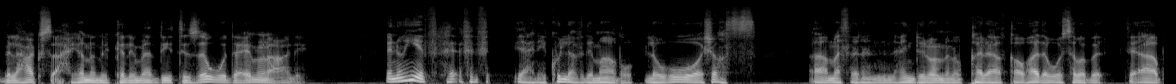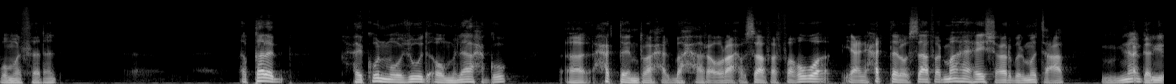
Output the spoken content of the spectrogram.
بالعكس أحيانا الكلمات دي تزود عبء عليه. لأنه هي في يعني كلها في دماغه. لو هو شخص آه مثلا عنده نوع من القلق أو هذا هو سبب اكتئابه مثلا القلق حيكون موجود أو ملاحقه آه حتى إن راح البحر أو راح وسافر. فهو يعني حتى لو سافر ما هيشعر بالمتعة. ما في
